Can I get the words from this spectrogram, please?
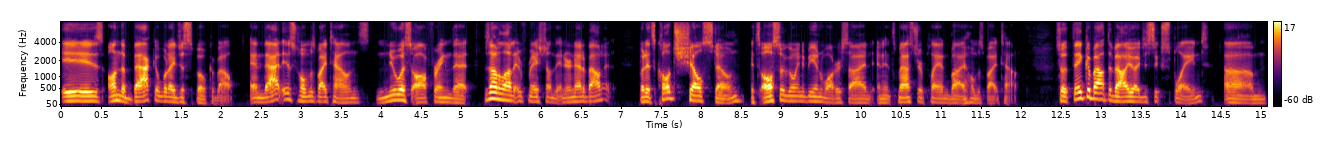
is on the back of what I just spoke about. And that is Homes by Towne's newest offering that there's not a lot of information on the internet about it, but it's called Shellstone. It's also going to be in Waterside and it's master planned by Homes by Towne. So think about the value I just explained um,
